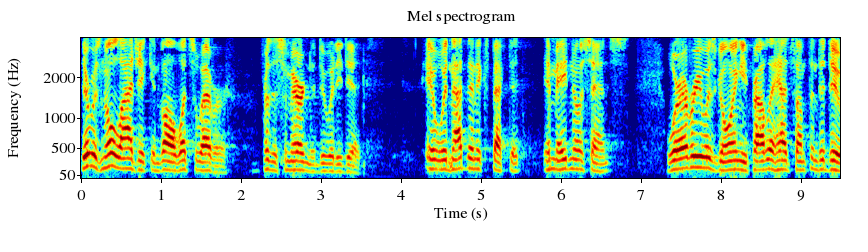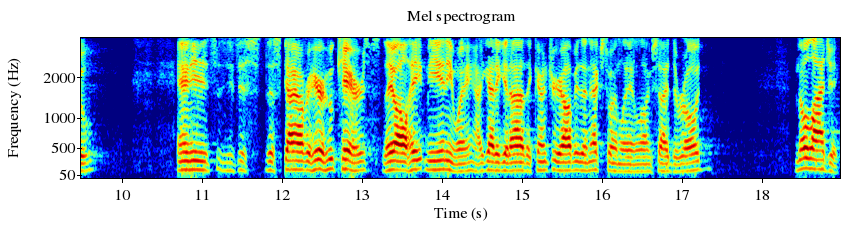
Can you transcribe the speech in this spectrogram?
There was no logic involved whatsoever for the Samaritan to do what he did. It would not have been expected. It made no sense. Wherever he was going, he probably had something to do. And he's this, this guy over here, who cares? They all hate me anyway. I got to get out of the country, I'll be the next one laying alongside the road. No logic.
